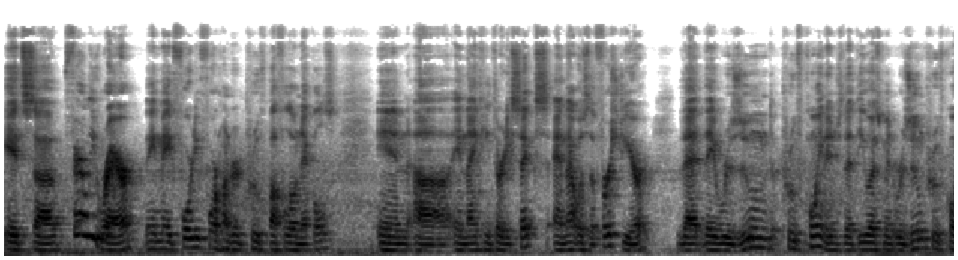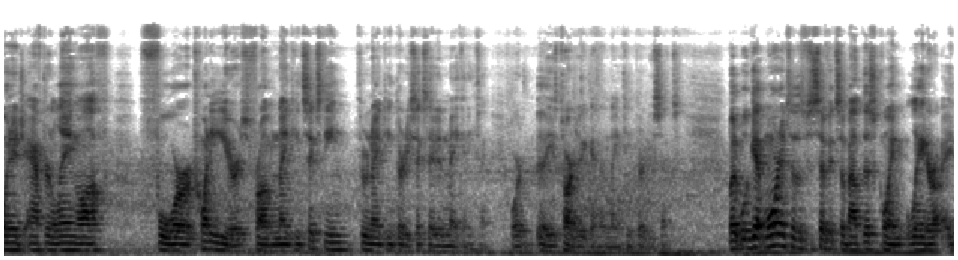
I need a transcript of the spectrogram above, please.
It's uh, fairly rare. They made 4,400 proof buffalo nickels in, uh, in 1936, and that was the first year that they resumed proof coinage, that the U.S. Mint resumed proof coinage after laying off for 20 years from 1916 through 1936. They didn't make anything, or they started again in 1936. But we'll get more into the specifics about this coin later.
